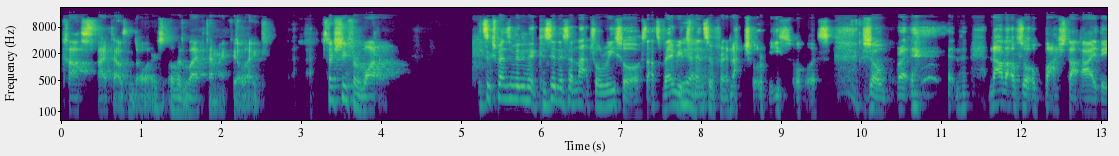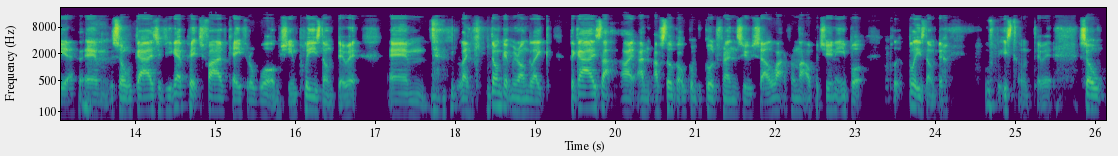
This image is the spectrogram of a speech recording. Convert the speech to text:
cost $5000 over the lifetime i feel like especially for water it's expensive, isn't it? Because it's a natural resource. That's very expensive yeah. for a natural resource. So right now that I've sort of bashed that idea, um, so guys, if you get pitched five k for a water machine, please don't do it. Um, like, don't get me wrong. Like the guys that I, I've still got good, good friends who sell that from that opportunity, but pl- please don't do it. please don't do it. So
